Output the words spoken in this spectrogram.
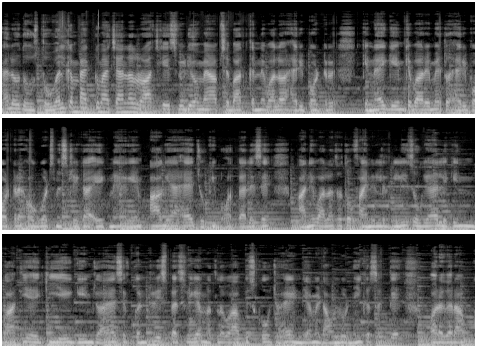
हेलो दोस्तों welcome back to my channel और आज के इस वीडियो में आपसे बात करने वाला हूँ हैरी पॉटर के नए गेम के बारे में। तो हैरी पॉटर हॉगवर्ट्स मिस्ट्री का एक नया गेम आ गया है, जो कि बहुत पहले से आने वाला था तो फाइनली रिलीज़ हो गया है। लेकिन बात यह है कि ये गेम जो है, सिर्फ़ कंट्री स्पेसिफिक है मतलब आप इसको जो है इंडिया में डाउनलोड नहीं कर सकते। और अगर आप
